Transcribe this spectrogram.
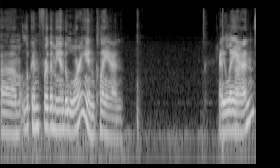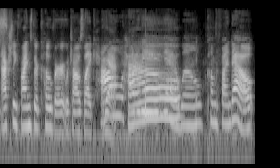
um, looking for the Mandalorian clan. And he lands. Actually finds their covert, which I was like, how? Yeah, How, did how? he? Yeah, well, come to find out.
